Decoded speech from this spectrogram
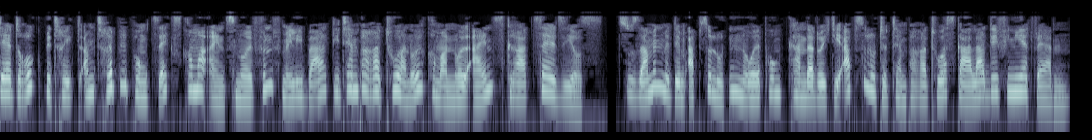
Der Druck beträgt am Trippelpunkt 6,105 mbar, die Temperatur 0,01 Grad Celsius. Zusammen mit dem absoluten Nullpunkt kann dadurch die absolute Temperaturskala definiert werden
